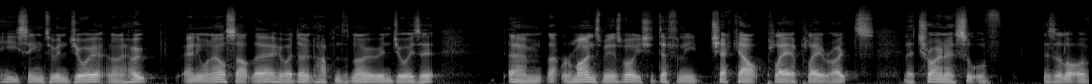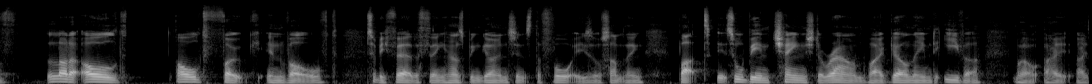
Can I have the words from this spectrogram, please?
he seemed to enjoy it, and I hope anyone else out there who I don't happen to know enjoys it. Um, that reminds me as well. You should definitely check out Player Playwrights. They're trying to sort of. There's a lot of a lot of old old folk involved. To be fair, the thing has been going since the 40s or something, but it's all being changed around by a girl named Eva. Well, I, I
